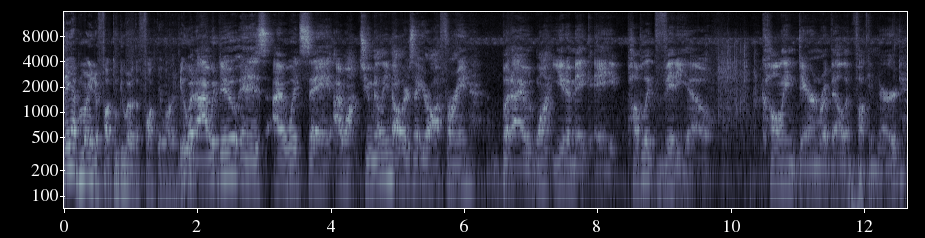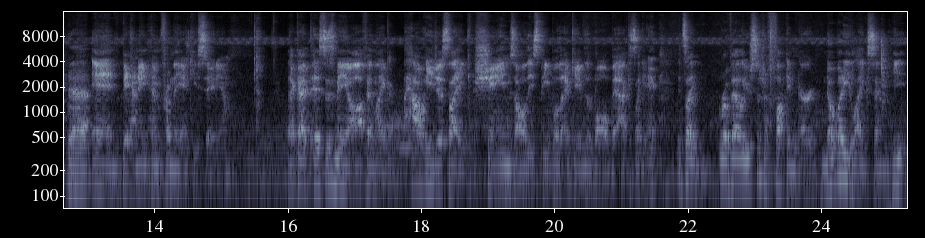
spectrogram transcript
They have money to fucking do whatever the fuck they want to do. What I would do is I would say I want two million dollars that you're offering, but I would want you to make a public video calling Darren Rovell a fucking nerd Yeah. and banning him from the Yankee Stadium. That guy pisses me off and like how he just like shames all these people that gave the ball back. It's like eh, it's like Ravel, you're such a fucking nerd. Nobody likes him. He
